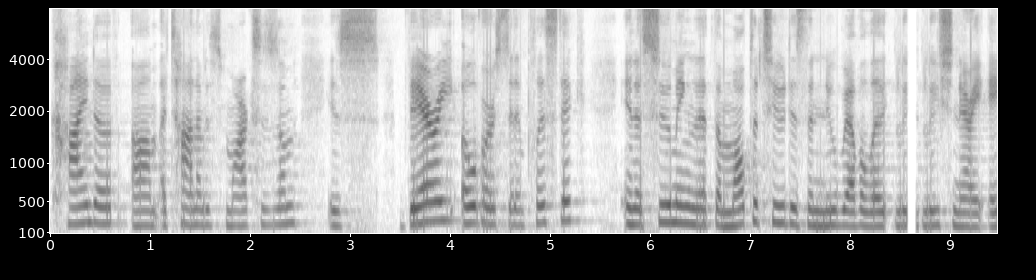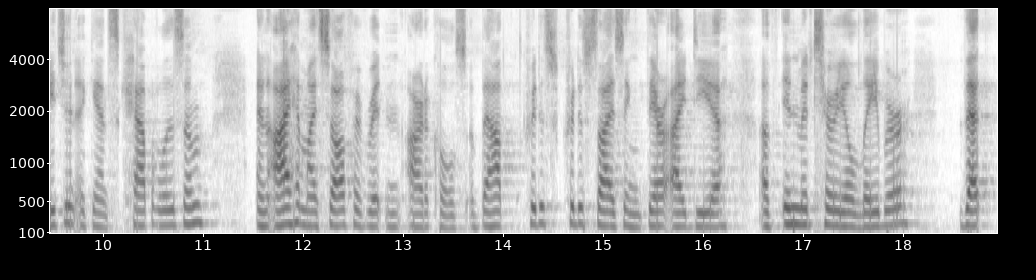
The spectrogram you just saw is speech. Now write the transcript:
kind of um, autonomous Marxism is very oversimplistic in assuming that the multitude is the new revolutionary agent against capitalism. And I have myself have written articles about criticizing their idea of immaterial labor that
